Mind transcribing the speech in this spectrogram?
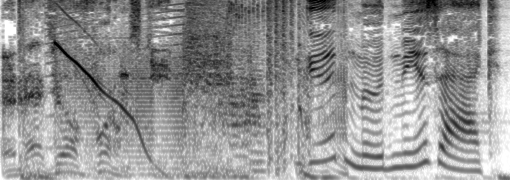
Радио. Good mood music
